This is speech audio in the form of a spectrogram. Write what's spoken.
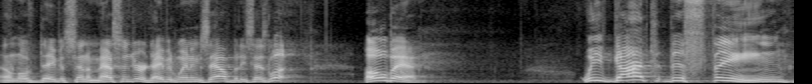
I don't know if David sent a messenger or David went himself, but he says, Look, Obed, we've got this thing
